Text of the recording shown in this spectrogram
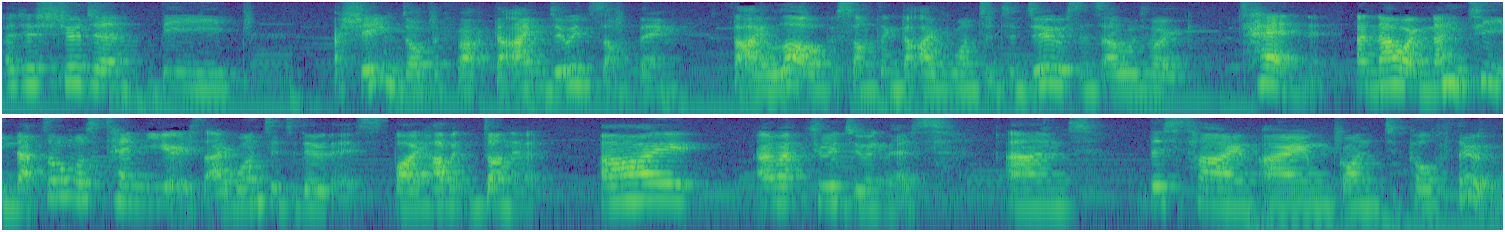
I just shouldn't be ashamed of the fact that I'm doing something that I love something that I've wanted to do since I was like 10 and now I'm 19 that's almost 10 years that I wanted to do this but I haven't done it. I am actually doing this and this time I'm going to pull through.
